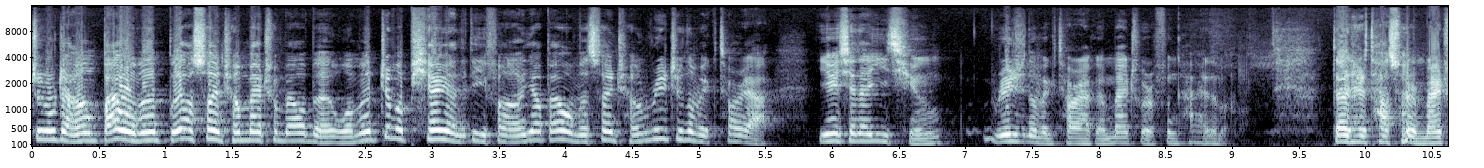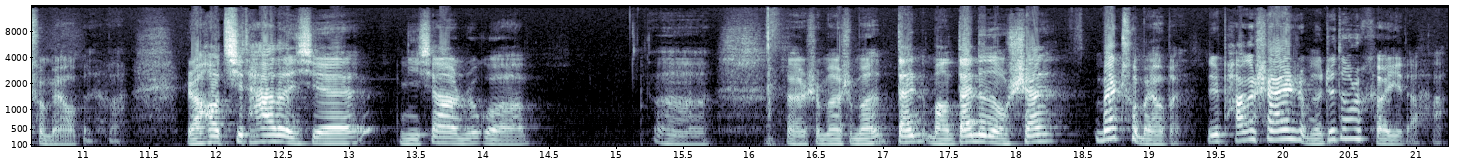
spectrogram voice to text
州长把我们不要算成 Metro Melbourne，我们这么偏远的地方要把我们算成 Regional Victoria，因为现在疫情 Regional Victoria 跟 Metro 是分开的嘛。但是它算是 Metro Melbourne 啊，然后其他的一些，你像如果，呃，呃什么什么单往单的那种山，Metro Melbourne，你爬个山什么的，这都是可以的哈。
